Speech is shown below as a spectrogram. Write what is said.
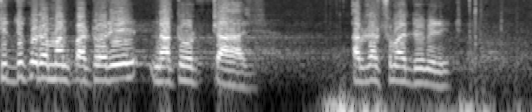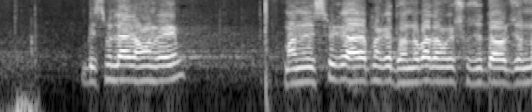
সিদ্দিকুর রহমান পাটোয়ারি নাটোর জাহাজ আপনার সময় দুই মিনিট। বিসমুল্লাহ রহমান রহিম। মাননীয় স্পিকার, আপনাকে ধন্যবাদ আমাকে সুযোগ দেওয়ার জন্য।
